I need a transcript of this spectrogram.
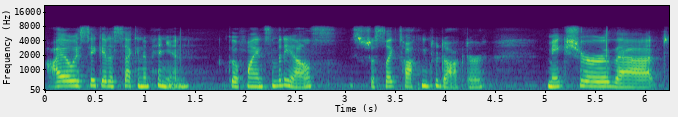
I always say get a second opinion. Go find somebody else. It's just like talking to a doctor. Make sure that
